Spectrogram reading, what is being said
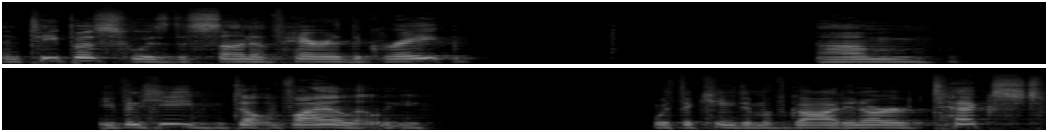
Antipas, who is the son of Herod the Great, um, even he dealt violently with the kingdom of God. In our text,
